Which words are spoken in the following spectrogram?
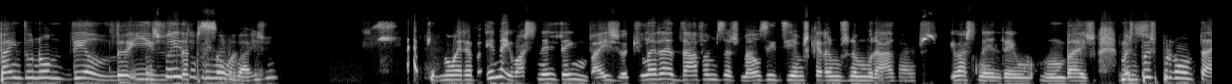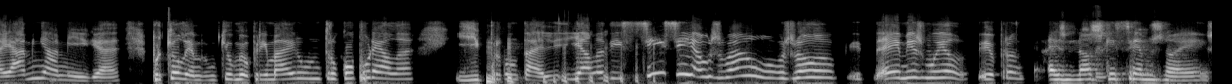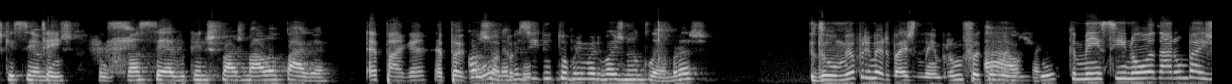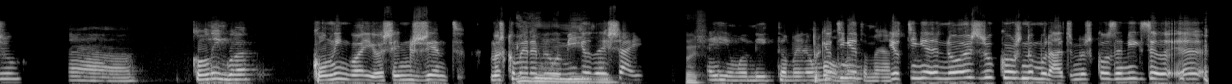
bem do nome dele de- e Mas foi da o teu pessoa. primeiro beijo? Aquilo não era. Eu, nem, eu acho que nem lhe dei um beijo. Aquilo era dávamos as mãos e dizíamos que éramos namorados. Eu acho que nem lhe dei um, um beijo. Mas Mas- depois perguntei à minha amiga, porque eu lembro-me que o meu primeiro me trocou por ela. E perguntei-lhe, e ela disse: sim, sim, é o João, o João é mesmo ele. Eu, pronto. Nós esquecemos, não é? Esquecemos. O nosso cérebro, quem nos faz mal, apaga. Apaga, apagou. Oh, Joana, apagou. mas e do teu primeiro beijo não te lembras? Do meu primeiro beijo, lembro-me, foi com um Ah, amigo que me ensinou a dar um beijo Ah, com língua. com língua. Eu achei nojento. Mas como Ai, era um meu amigo, eu amigo. deixei. Pois. Aí um amigo também não Porque eu bomba, tinha, também eu tinha nojo com os namorados, mas com os amigos eu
